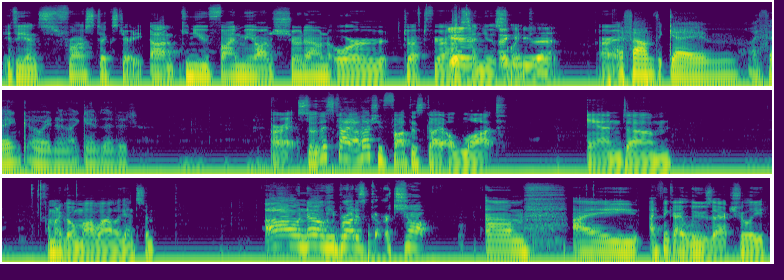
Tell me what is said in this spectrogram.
it's against Frost Dexterity. Um, can you find me on Showdown, or do I have to figure out how yeah, to send you this I link? can do that. All right. I found the game, I think. Oh wait, no, that game's ended. All right, so this guy, I've actually fought this guy a lot, and um, I'm gonna go Mawile against him. Oh no, he brought his Garchomp. Um, I I think I lose actually.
